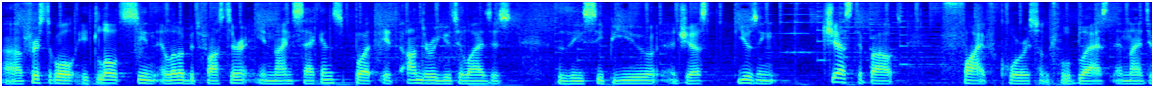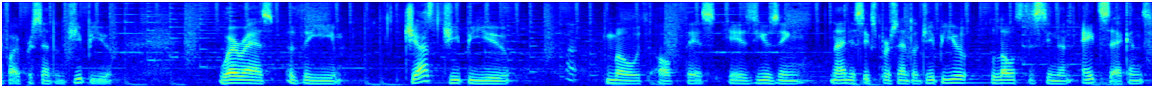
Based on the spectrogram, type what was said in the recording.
uh, first of all, it loads scene a little bit faster in 9 seconds, but it underutilizes the CPU just using just about 5 cores on full blast and 95% of GPU. Whereas the just GPU uh, mode of this is using 96% of GPU, loads the scene in 8 seconds,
